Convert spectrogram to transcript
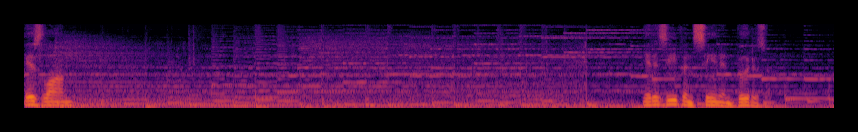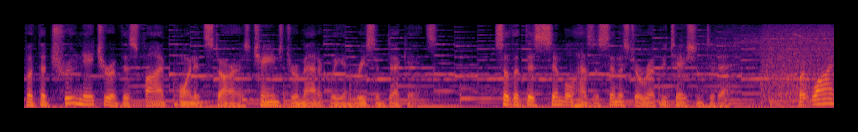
Islam, It is even seen in Buddhism. But the true nature of this five pointed star has changed dramatically in recent decades. So that this symbol has a sinister reputation today. But why?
